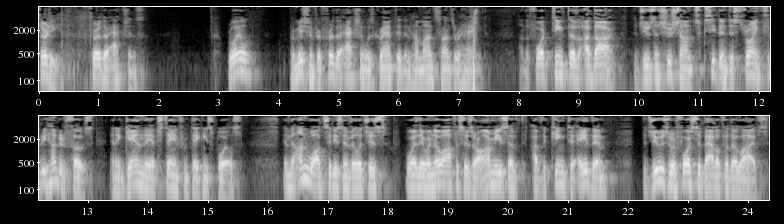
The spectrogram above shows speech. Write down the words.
30. Further actions. Royal permission for further action was granted and Haman's sons were hanged. On the 14th of Adar, the Jews in Shushan succeeded in destroying 300 foes, and again they abstained from taking spoils. In the unwalled cities and villages, where there were no officers or armies of, of the king to aid them, the Jews were forced to battle for their lives.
